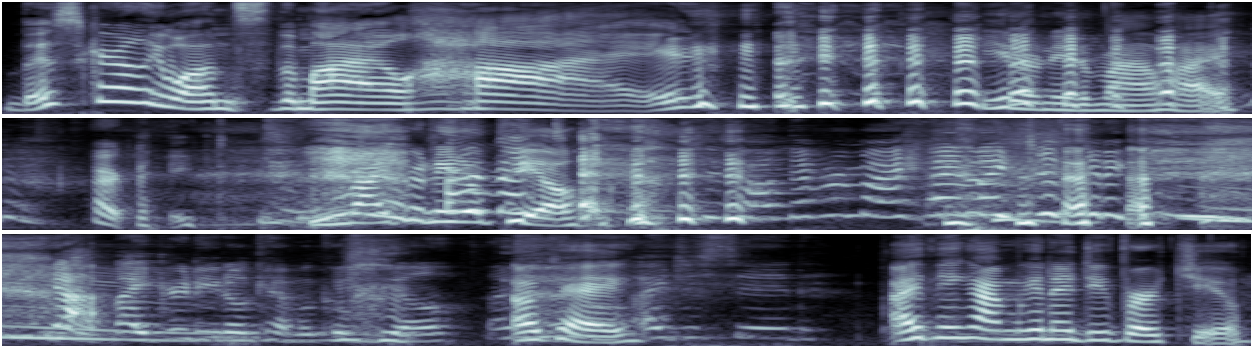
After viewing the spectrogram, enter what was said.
This girlie wants the mile high. You don't need a mile high. Perfect. Microneedle peel. Never mind. like, just kidding. Yeah, microneedle chemical peel. I Okay. I just did. I think I'm gonna do virtue,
